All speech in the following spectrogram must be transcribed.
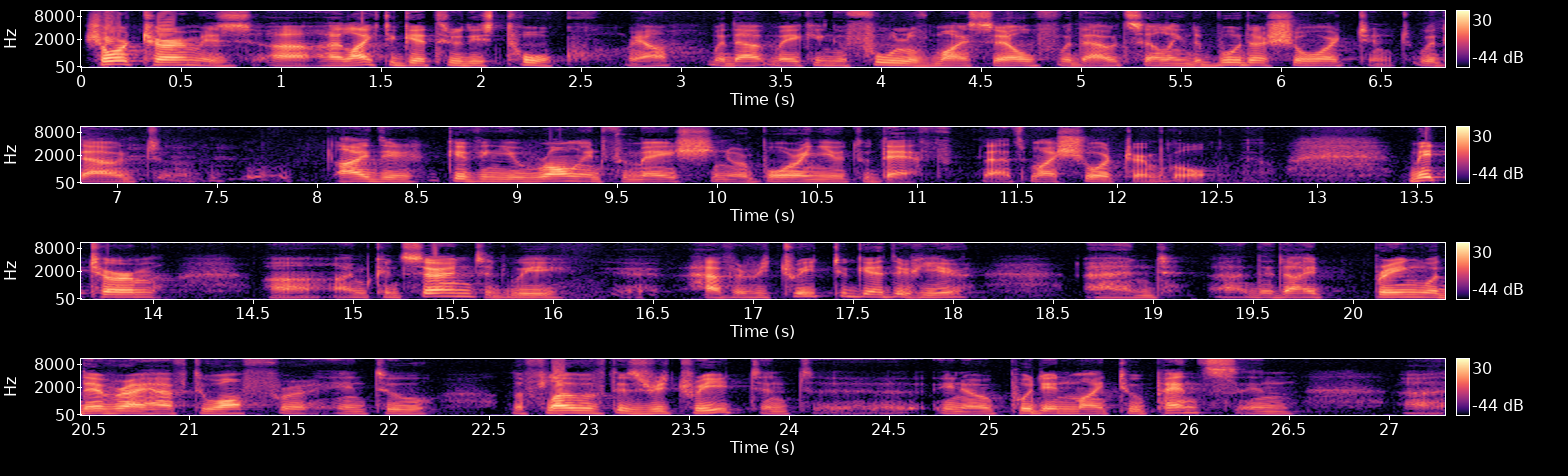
Short term is uh, I like to get through this talk, yeah, without making a fool of myself, without selling the Buddha short, and without either giving you wrong information or boring you to death. That's my short term goal. Midterm, uh, I'm concerned that we uh, have a retreat together here and uh, that I bring whatever I have to offer into the flow of this retreat and uh, you know put in my two pence in uh,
